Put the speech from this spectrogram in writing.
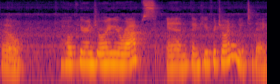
So I hope you're enjoying your wraps and thank you for joining me today.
